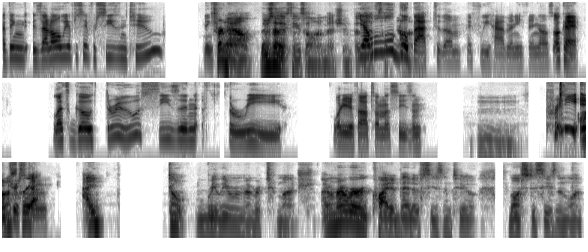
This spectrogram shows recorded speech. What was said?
I think is that all we have to say for season two. I think For now, there's other things I want to mention, but yeah, we'll we'll go on. back to them if we have anything else. Okay, let's go through season three. What are your thoughts on this season? Mm, Pretty Honestly, interesting. I don't really remember too much. I remember quite a bit of season two, most of season one.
